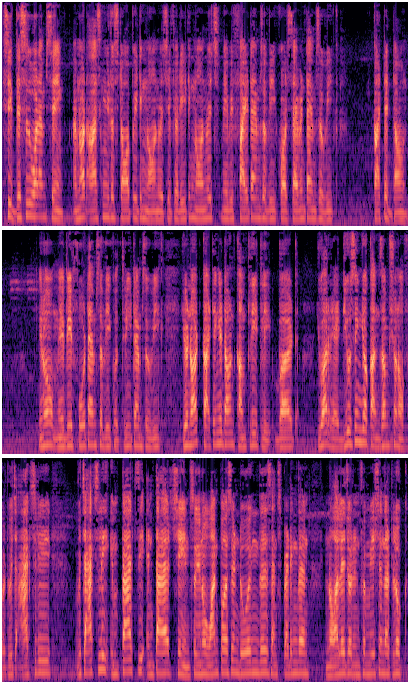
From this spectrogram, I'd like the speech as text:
see, this is what I'm saying. I'm not asking you to stop eating non-veg. If you're eating non-veg, maybe five times a week or seven times a week, cut it down you know maybe four times a week or three times a week you're not cutting it down completely but you are reducing your consumption of it which actually which actually impacts the entire chain. So you know one person doing this and spreading the knowledge or information that look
